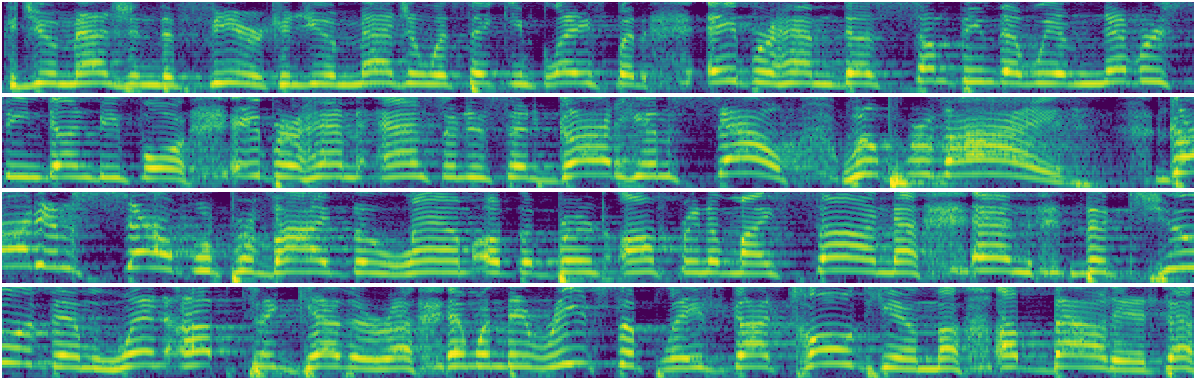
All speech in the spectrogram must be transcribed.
Could you imagine the fear? Could you imagine what's taking place? But Abraham does something that we have never seen done before. Abraham answered and said, God Himself will provide. God Himself will provide the lamb of the burnt offering of my son. And the two of them went up together. Uh, and when they reached the place, God told him uh, about it. Uh,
